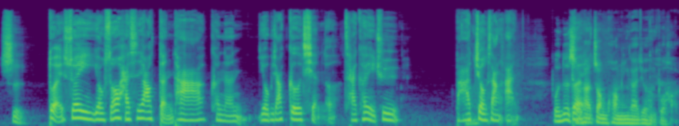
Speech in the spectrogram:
是。对，所以有时候还是要等它可能有比较搁浅了，才可以去把它救上岸。不过那时候它状况应该就很不好了。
